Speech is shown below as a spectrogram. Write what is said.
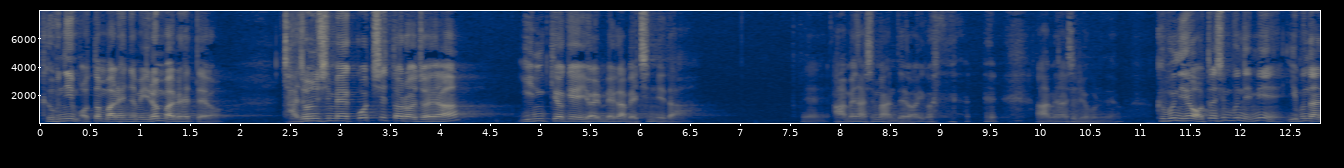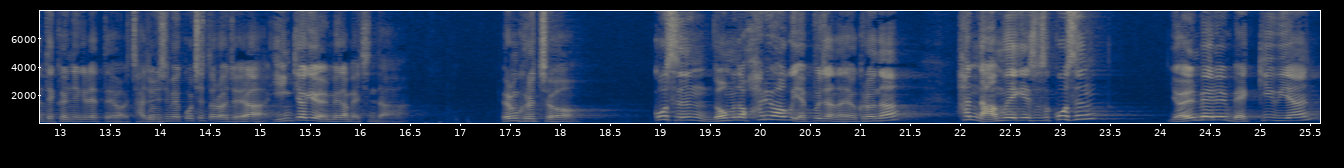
그분이 어떤 말을 했냐면 이런 말을 했대요. 자존심에 꽃이 떨어져야 인격의 열매가 맺힙니다. 예, 아멘 하시면 안 돼요. 이거 아멘 하시려고 그러네요. 그분이요 어떤 신부님이 이분한테 그런 얘기를 했대요. 자존심에 꽃이 떨어져야 인격의 열매가 맺힌다. 여러분 그렇죠. 꽃은 너무나 화려하고 예쁘잖아요. 그러나 한 나무에게 있어서 꽃은 열매를 맺기 위한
